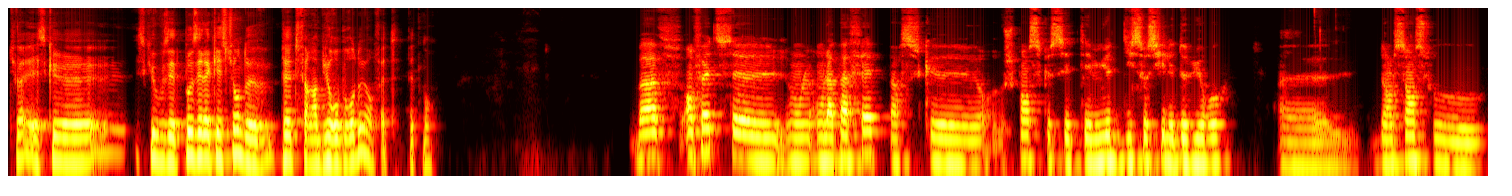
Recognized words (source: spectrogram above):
Tu vois, est-ce que est-ce que vous êtes posé la question de peut-être faire un bureau pour deux en fait, bêtement? Bah, en fait, on, on l'a pas fait parce que je pense que c'était mieux de dissocier les deux bureaux, euh, dans le sens où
